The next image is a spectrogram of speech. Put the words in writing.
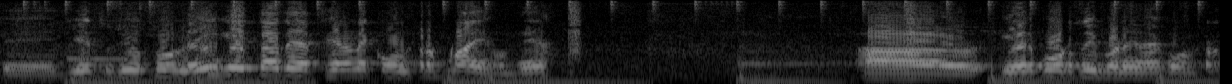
ਤੇ ਜੇ ਤੁਸੀਂ ਉੱਥੋਂ ਨਹੀਂ ਕੀਤਾ ਤੇ ਇੱਥੇ ਇਹਨਾਂ ਨੇ ਕਾਊਂਟਰ ਬਣਾਏ ਹੁੰਦੇ ਆ। ਆ 에어ਪੋਰਟ ਤੋਂ ਹੀ ਬਣਿਆ ਹੋਇਆ ਕਾਊਂਟਰ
